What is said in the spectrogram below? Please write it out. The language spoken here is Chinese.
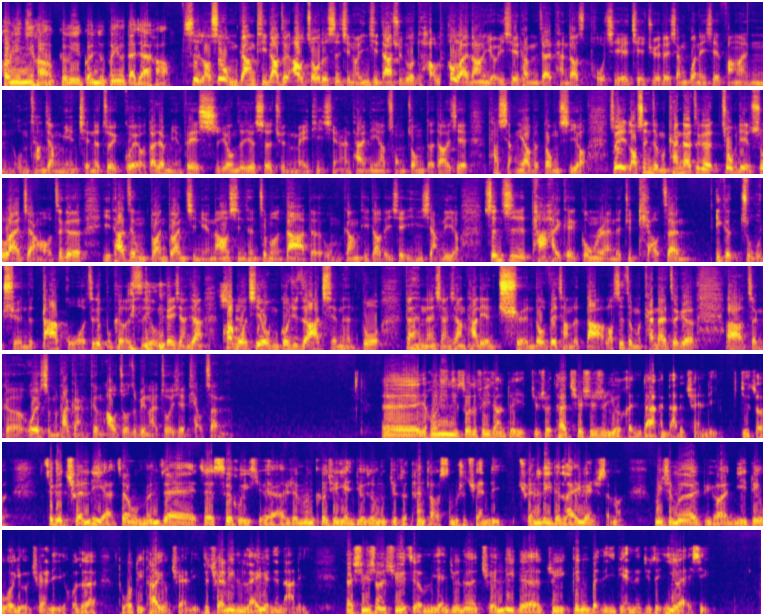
侯林你好，各位观众朋友大家好。是老师，我们刚刚提到这个澳洲的事情哦，引起大家许多讨论。后来当然有一些他们在谈到妥协解决的相关的一些方案。嗯，我们常讲免钱的最贵哦，大家免费使用这些社群的媒体，显然他一定要从中得到一些他想要的东西哦。所以老师你怎么看待这个就脸书来讲哦，这个以他这种短短几年，然后形成这么大的我们刚刚提到的一些影响力哦，甚至他还可以公然的去挑战。一个主权的大国，这个不可思议。我们可以想象，跨国企业，我们过去知道它钱很多，但很难想象它连权都非常的大。老师怎么看待这个啊？整个为什么他敢跟澳洲这边来做一些挑战呢？呃，洪林，你说的非常对，就是说他确实是有很大很大的权利，就说。这个权利啊，在我们在在社会学啊、人文科学研究中，就是探讨什么是权利，权利的来源是什么？为什么，比方你对我有权利，或者我对他有权利？这权利的来源在哪里？那实际上，学者们研究呢，权利的最根本的一点呢，就是依赖性，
